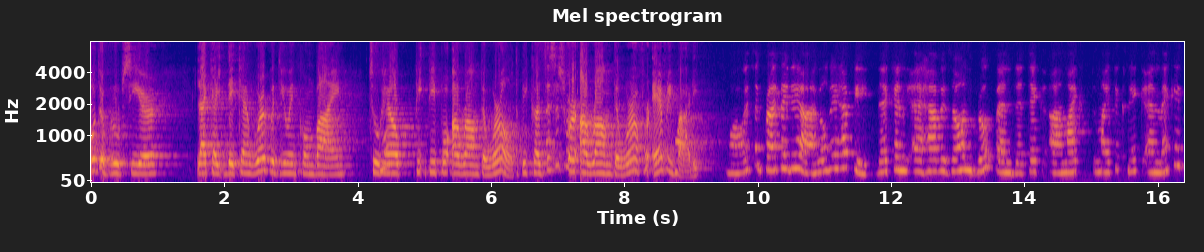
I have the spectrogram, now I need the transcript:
other groups here like they can work with you and combine to help pe- people around the world because this is for around the world for everybody Wow, it's a great idea. I will be happy. They can uh, have his own group and they take uh, my my technique and make it.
